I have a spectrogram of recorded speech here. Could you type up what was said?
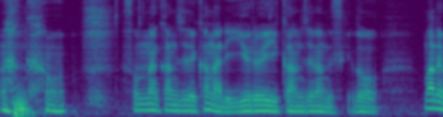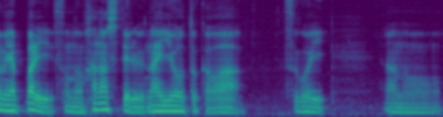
なんかもうそんな感じでかなり緩い感じなんですけどまあでもやっぱりその話してる内容とかはすごいあの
